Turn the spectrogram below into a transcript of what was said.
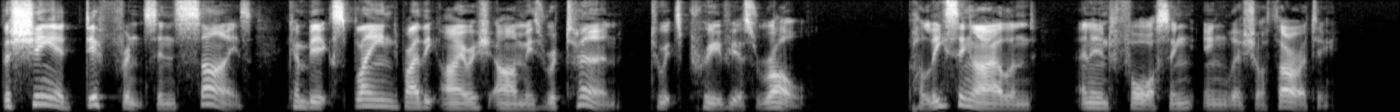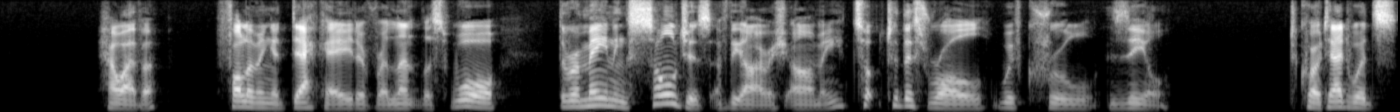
The sheer difference in size can be explained by the Irish Army's return to its previous role policing Ireland and enforcing English authority. However, following a decade of relentless war, the remaining soldiers of the Irish army took to this role with cruel zeal. To quote Edwards,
